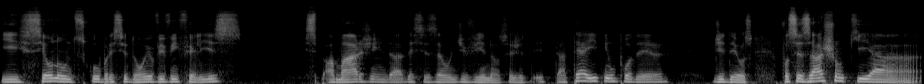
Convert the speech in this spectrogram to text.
E se eu não descubro esse dom, eu vivo infeliz à margem da decisão divina, ou seja, até aí tem um poder de Deus. Vocês acham que a,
